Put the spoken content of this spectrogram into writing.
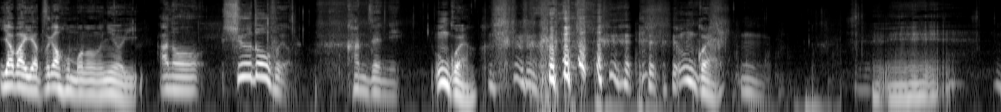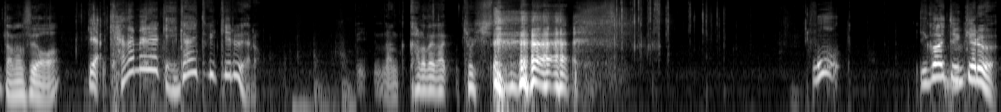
やばいやつが本物の匂い。あの、臭豆腐よ。完全に。うんこやん。うんこやん。うん。ええー。頼すよ。いや、キャラメルやけん意外といけるやろ。なんか体が拒否してる。お意外といける。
